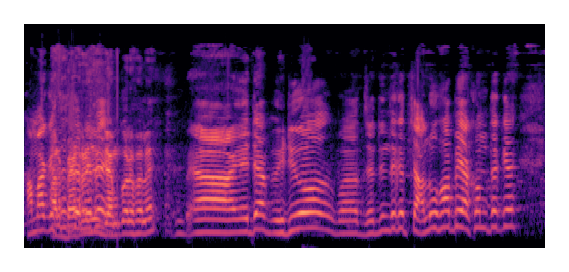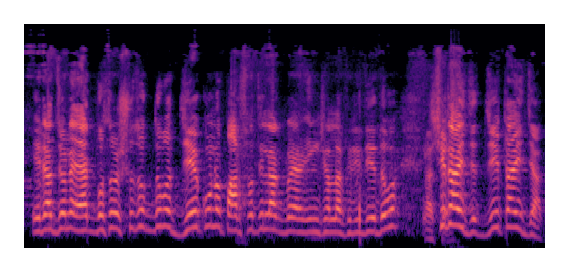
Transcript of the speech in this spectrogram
আমার কাছে ব্যাটারি জ্যাম করে ফেলে? আহ, এটা ভিডিও যেদিন থেকে চালু হবে এখন থেকে এটার জন্য এক বছরের সুযোগ দেবো যে কোনো পার্সপাতি লাগবে ইনশাল্লাহ ফ্রি দিয়ে দেবো। সেটাই যেটাই যাক।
